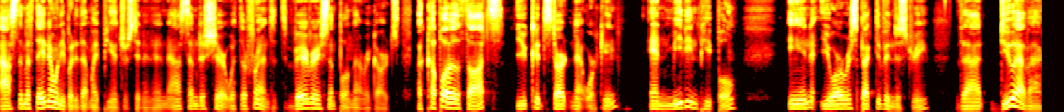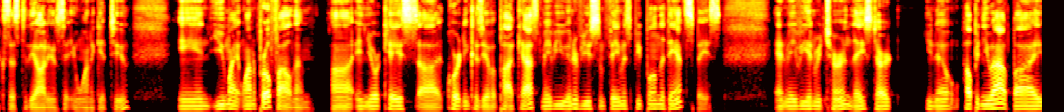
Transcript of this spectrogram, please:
ask them if they know anybody that might be interested in it and ask them to share it with their friends. It's very, very simple in that regards. A couple other thoughts you could start networking and meeting people in your respective industry that do have access to the audience that you want to get to, and you might want to profile them. Uh, in your case, uh, Courtney, because you have a podcast, maybe you interview some famous people in the dance space, and maybe in return they start, you know, helping you out by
